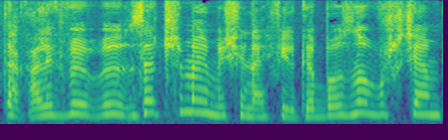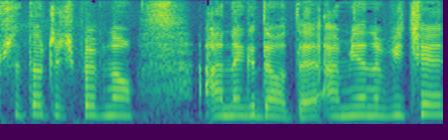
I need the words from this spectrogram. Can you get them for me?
Tak, ale y, zatrzymajmy się na chwilkę, bo znowuż chciałam przytoczyć pewną anegdotę, a mianowicie,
